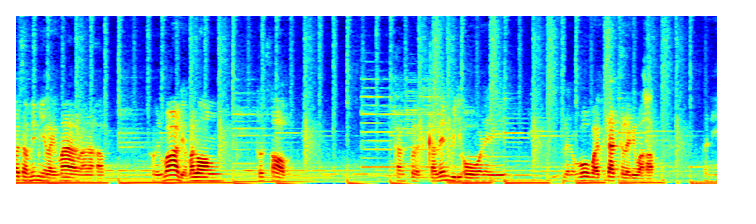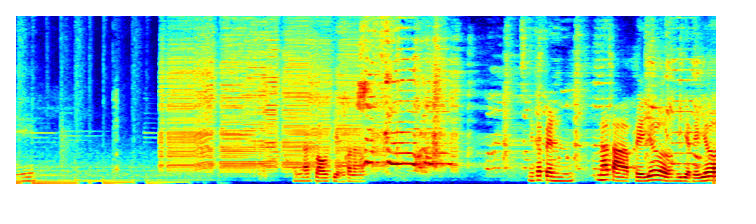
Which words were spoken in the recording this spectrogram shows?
ก็จะไม่มีอะไรมากแล้วนะครับเอาเป็นว่าเดี๋ยวมาลองทดสอบ การเปิดการเล่นวิดีโอใน Lenovo Vibe Z กันเลยดีกว่าครับ อันนี้อนุญาตเบาเสียงก่อนนะครับ นี่ก็เป็นหน้าตา Player Media Player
